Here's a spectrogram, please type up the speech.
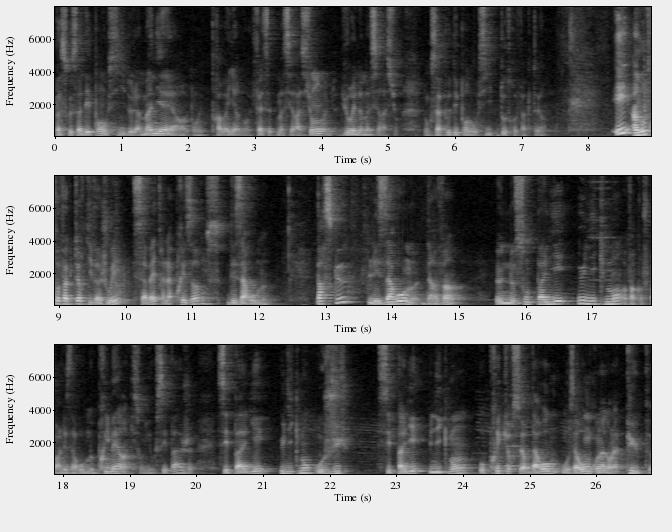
parce que ça dépend aussi de la manière dont est travaillé, dont est fait cette macération, de la durée de la macération. Donc ça peut dépendre aussi d'autres facteurs. Et un autre facteur qui va jouer, ça va être la présence des arômes. Parce que les arômes d'un vin euh, ne sont pas liés uniquement, enfin quand je parle des arômes primaires hein, qui sont liés au cépage, c'est pas lié uniquement au jus, c'est pas lié uniquement aux précurseurs d'arômes ou aux arômes qu'on a dans la pulpe.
